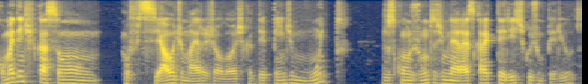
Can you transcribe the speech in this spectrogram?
Como a identificação oficial de uma era geológica depende muito dos conjuntos de minerais característicos de um período,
